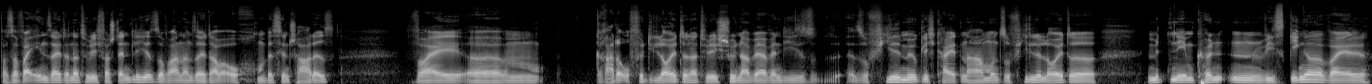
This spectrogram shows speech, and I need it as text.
Was auf der einen Seite natürlich verständlich ist, auf der anderen Seite aber auch ein bisschen schade ist, weil ähm, gerade auch für die Leute natürlich schöner wäre, wenn die so, so viele Möglichkeiten haben und so viele Leute mitnehmen könnten, wie es ginge, weil,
